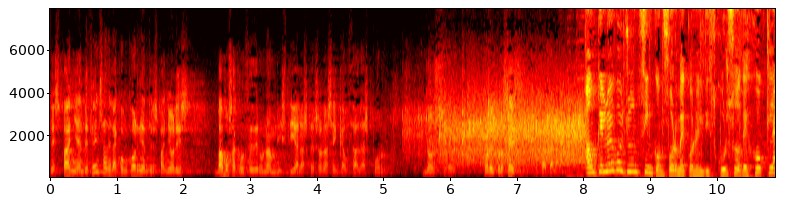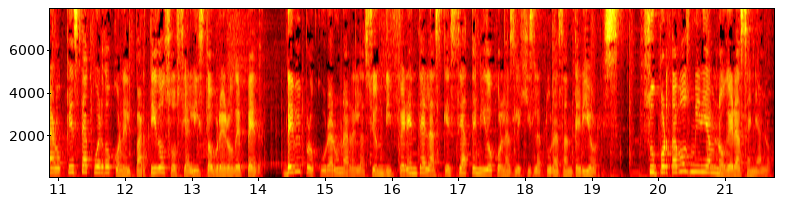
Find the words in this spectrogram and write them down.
de España en defensa de la concordia entre españoles, vamos a conceder una amnistía a las personas encauzadas por, los, eh, por el proceso catalán. Aunque luego Junts, inconforme con el discurso, dejó claro que este acuerdo con el Partido Socialista Obrero de Pedro debe procurar una relación diferente a las que se ha tenido con las legislaturas anteriores. Su portavoz Miriam Noguera señaló.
